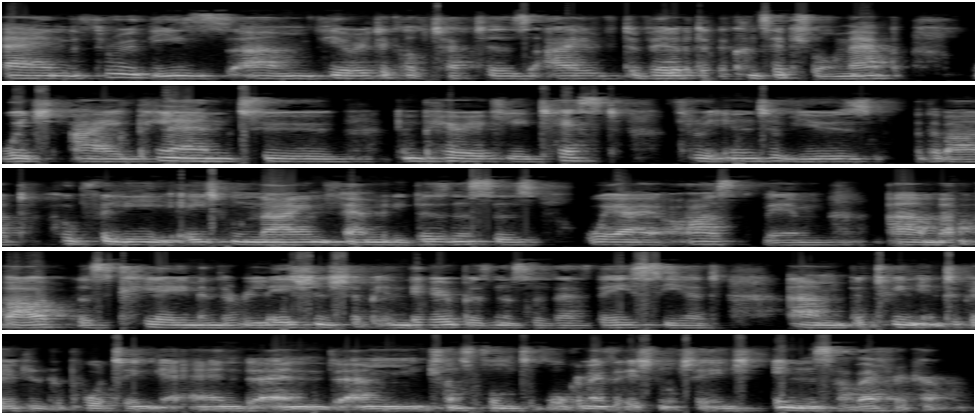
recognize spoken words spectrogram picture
And through these um, theoretical chapters, I've developed a conceptual map, which I plan to empirically test through interviews with about hopefully eight or nine family businesses where I ask them um, about this claim and the relationship in their businesses as they see it um, between integrated reporting and, and um, transformative organizational change in South Africa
